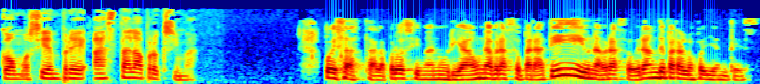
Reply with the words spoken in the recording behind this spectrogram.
como siempre, hasta la próxima. Pues hasta la próxima, Nuria. Un abrazo para ti y un abrazo grande para los oyentes.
